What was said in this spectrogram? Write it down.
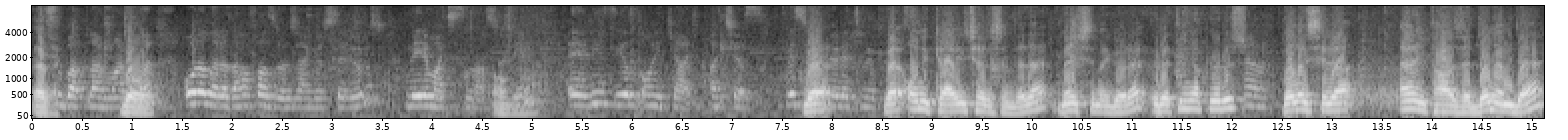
Evet. Şubatlar, Martlar. Doğru. Oralara daha fazla özen gösteriyoruz. Verim açısından söyleyeyim. Ee, biz yıl 12 ay açığız. Ve sürekli Ve, üretim ve yapıyoruz. 12 ay içerisinde de mevsime göre üretim yapıyoruz. Evet. Dolayısıyla en taze dönemde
